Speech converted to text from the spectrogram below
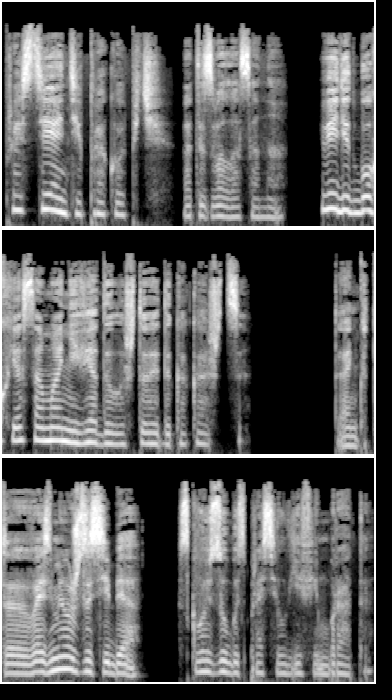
«Прости, Антип Прокопич», — отозвалась она. «Видит Бог, я сама не ведала, что это окажется». «Таньку-то возьмешь за себя?» — сквозь зубы спросил Ефим брата.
